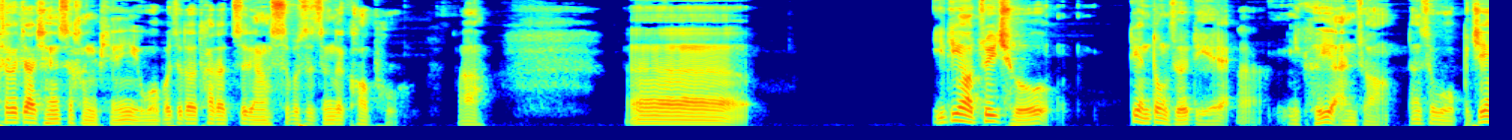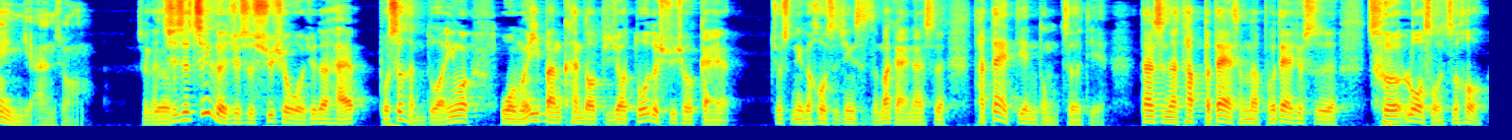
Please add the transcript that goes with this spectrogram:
这个价钱是很便宜，我不知道它的质量是不是真的靠谱啊？呃，一定要追求电动折叠，嗯，你可以安装，但是我不建议你安装。这个其实这个就是需求，我觉得还不是很多，因为我们一般看到比较多的需求改，就是那个后视镜是怎么改呢？是它带电动折叠，但是呢，它不带什么呢？不带就是车落手之后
